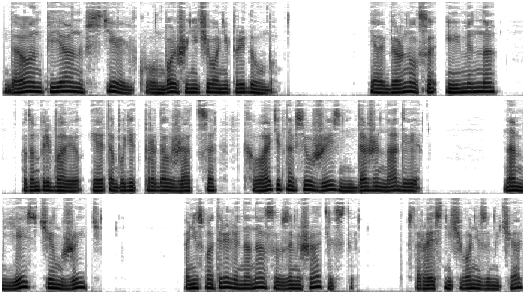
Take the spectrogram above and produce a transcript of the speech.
Да он пьян в стельку, он больше ничего не придумал. Я обернулся именно, потом прибавил, и это будет продолжаться, хватит на всю жизнь, даже на две. Нам есть чем жить. Они смотрели на нас в замешательстве, стараясь ничего не замечать.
